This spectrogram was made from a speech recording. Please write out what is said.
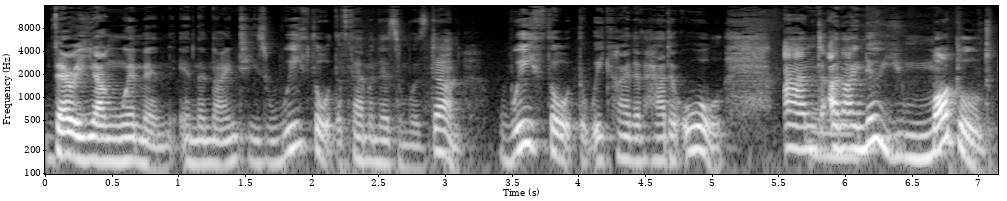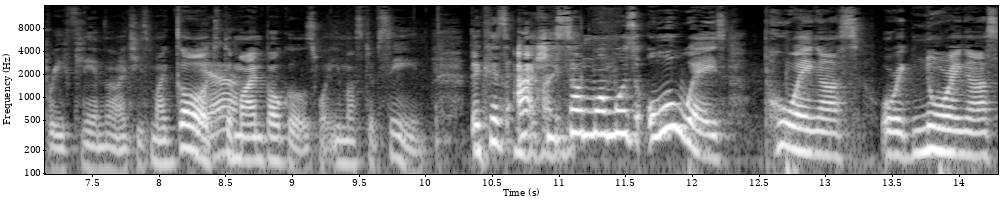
very young women in the nineties, we thought that feminism was done. We thought that we kind of had it all, and and I mm. know you modelled briefly in the nineties. My God, Yeah. the mind boggles what you must have seen because actually someone was always pawing us or ignoring us,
